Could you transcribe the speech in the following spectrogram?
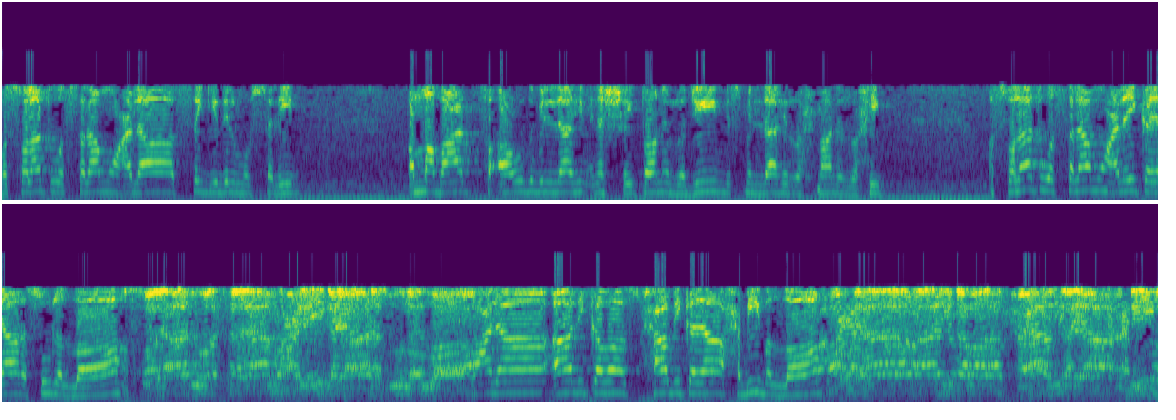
والصلاة والسلام على سید المرسلین. اما بعد فاعوذ باللہ من الشیطان الرجیم بسم اللہ الرحمن الرحیم. الصلاة والسلام عليك يا رسول الله الصلاة والسلام عليك يا رسول الله وعلى آلك وأصحابك يا حبيب الله وعلى آلك وأصحابك يا حبيب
